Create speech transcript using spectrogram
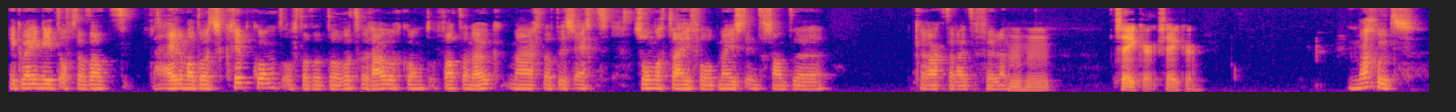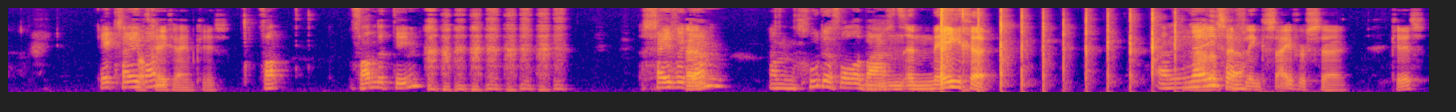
ik weet niet of dat, dat helemaal door het script komt, of dat het door Rutger Hauer komt, of wat dan ook. Maar dat is echt zonder twijfel het meest interessante karakter uit de film. Mhm. Zeker, zeker. Maar goed, ik geef Wat hem geef jij hem, Chris? van, van de tien, geef ik hem een goede volle baard. Een- Een 9. Een Nou, dat zijn 9. flinke cijfers, eh, Chris.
